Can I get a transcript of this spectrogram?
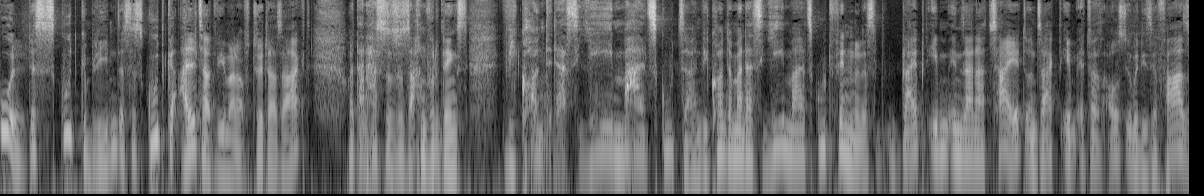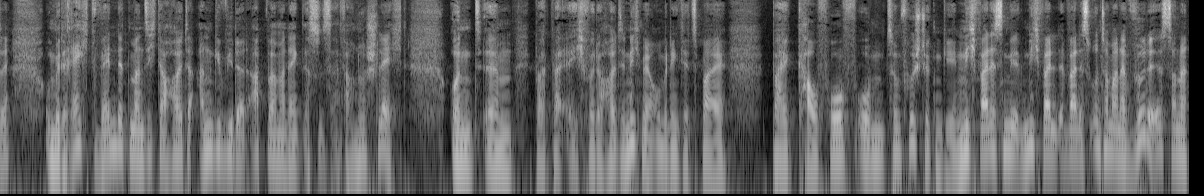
cool, das ist gut geblieben, das ist gut gealtert, wie man auf Twitter sagt. Und dann hast du so Sachen, wo du denkst, wie konnte das jemals gut sein? Wie konnte man das jemals gut finden? Und das bleibt eben in seiner Zeit und sagt eben etwas aus über diese Phase. Und mit Recht wendet man sich da heute angewidert ab, weil man denkt, das ist einfach nur schlecht. Und ähm, ich würde heute nicht mehr unbedingt jetzt bei, bei Kaufhof um zum Frühstücken gehen. Nicht, weil es mir, nicht weil, weil es unter meiner Würde ist, sondern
